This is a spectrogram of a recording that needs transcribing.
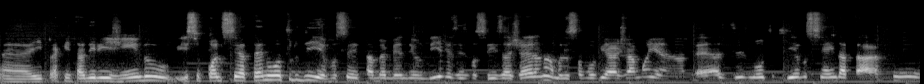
É, e para quem está dirigindo, isso pode ser até no outro dia. Você está bebendo em um dia, às vezes você exagera, não, mas eu só vou viajar amanhã. Até às vezes no outro dia você ainda está com,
